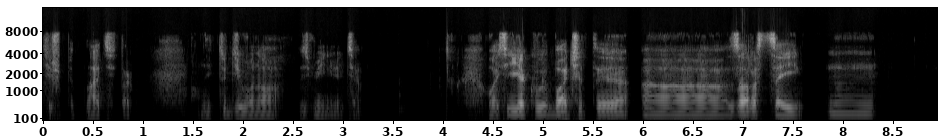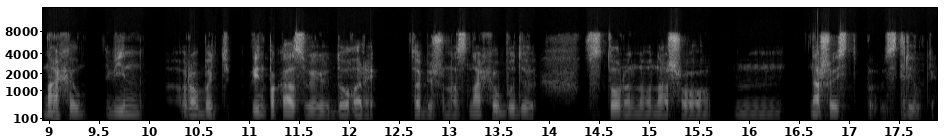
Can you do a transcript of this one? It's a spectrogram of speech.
ті ж 15. так і тоді воно змінюється. Ось, і як ви бачите, зараз цей нахил він робить він показує догори. Тобі ж у нас нахил буде в сторону нашого, нашої стрілки.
